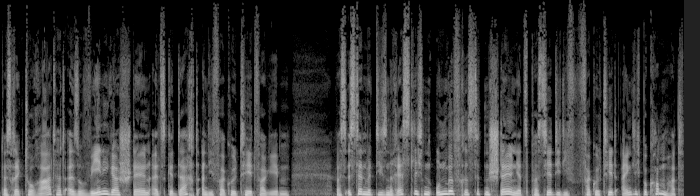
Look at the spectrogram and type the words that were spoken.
Das Rektorat hat also weniger Stellen als gedacht an die Fakultät vergeben. Was ist denn mit diesen restlichen unbefristeten Stellen jetzt passiert, die die Fakultät eigentlich bekommen hat?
